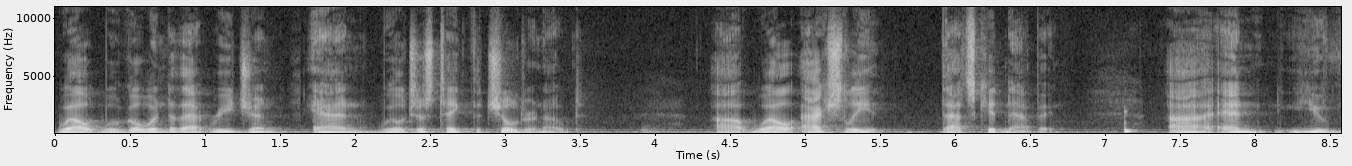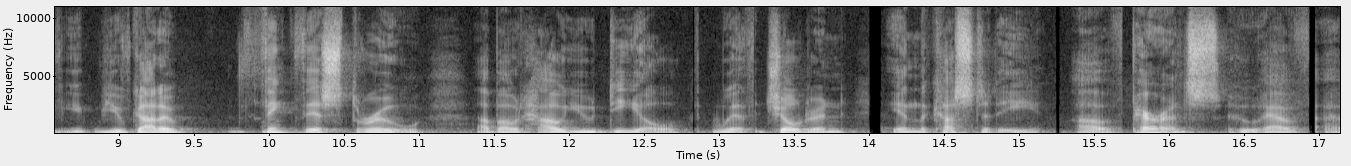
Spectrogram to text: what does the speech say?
"Well, we'll go into that region and we'll just take the children out," uh, well, actually, that's kidnapping, uh, and you've you- you've got to think this through about how you deal with children in the custody of parents who have uh,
